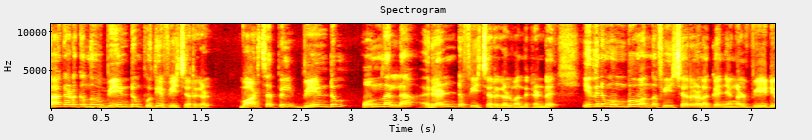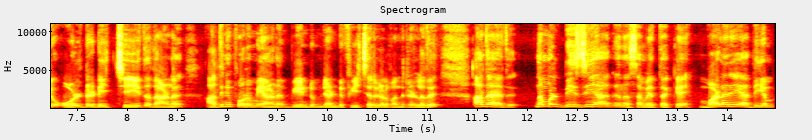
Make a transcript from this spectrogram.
ദാ കിടക്കുന്നു വീണ്ടും പുതിയ ഫീച്ചറുകൾ വാട്സപ്പിൽ വീണ്ടും ഒന്നല്ല രണ്ട് ഫീച്ചറുകൾ വന്നിട്ടുണ്ട്. ഇതിനു മുമ്പ് വന്ന ഫീച്ചറുകളൊക്കെ ഞങ്ങൾ വീഡിയോ ഓൾറെഡി ചെയ്തതാണ്. അതിന് പുറമെയാണ് വീണ്ടും രണ്ട് ഫീച്ചറുകൾ വന്നിട്ടുള്ളത്. അതായത് നമ്മൾ ബിസി ആകുന്ന സമയത്തൊക്കെ വളരെയധികം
